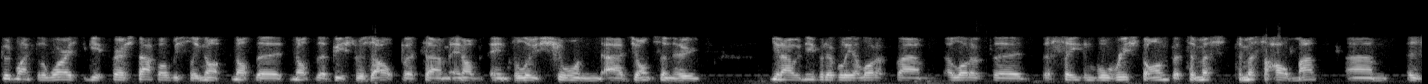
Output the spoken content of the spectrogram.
good one for the Warriors to get first up. Obviously, not not the not the best result, but um, and and to lose Shaun uh, Johnson, who you know inevitably a lot of um, a lot of the, the season will rest on, but to miss to miss a whole month um, is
